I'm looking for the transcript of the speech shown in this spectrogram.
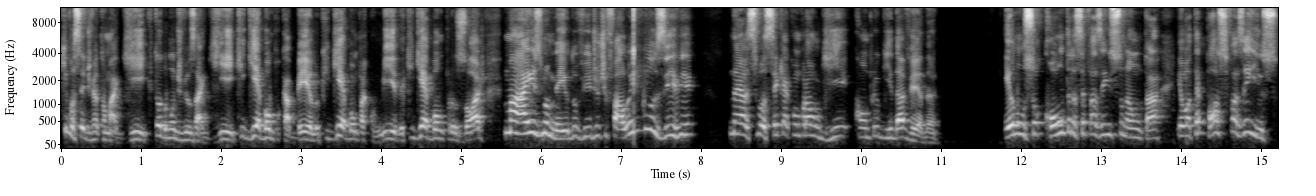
Que você devia tomar ghee, que todo mundo devia usar ghee, que ghee é bom para o cabelo, que ghee é bom para comida, que ghee é bom para os olhos. Mas no meio do vídeo eu te falo, inclusive, né, se você quer comprar um ghee, compre o ghee da Veda. Eu não sou contra você fazer isso, não, tá? Eu até posso fazer isso,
